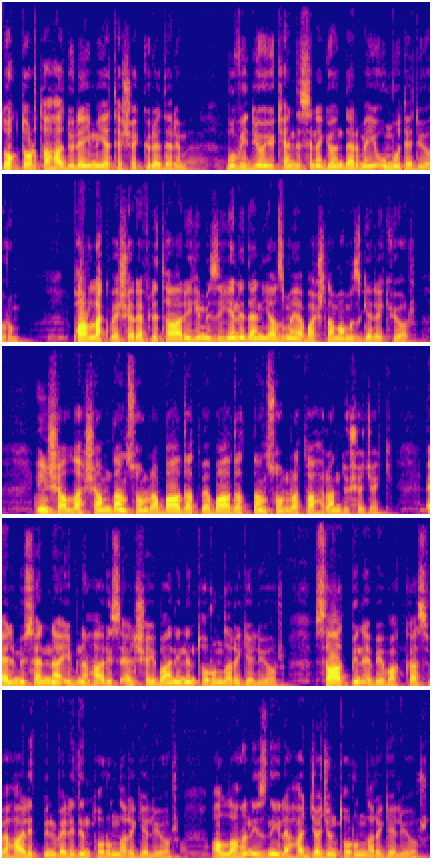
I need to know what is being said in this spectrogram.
Doktor Taha Düleymi'ye teşekkür ederim. Bu videoyu kendisine göndermeyi umut ediyorum. Parlak ve şerefli tarihimizi yeniden yazmaya başlamamız gerekiyor. İnşallah Şam'dan sonra Bağdat ve Bağdat'tan sonra Tahran düşecek. El Müsenna İbni Haris El Şeybani'nin torunları geliyor. Saad bin Ebi Vakkas ve Halid bin Velid'in torunları geliyor. Allah'ın izniyle Haccac'ın torunları geliyor.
